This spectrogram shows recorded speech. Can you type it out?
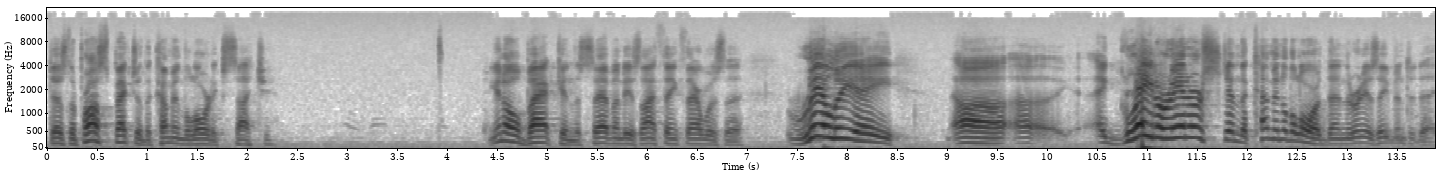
Does the prospect of the coming of the Lord excite you? You know, back in the 70s, I think there was a, really a, uh, uh, a greater interest in the coming of the Lord than there is even today.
